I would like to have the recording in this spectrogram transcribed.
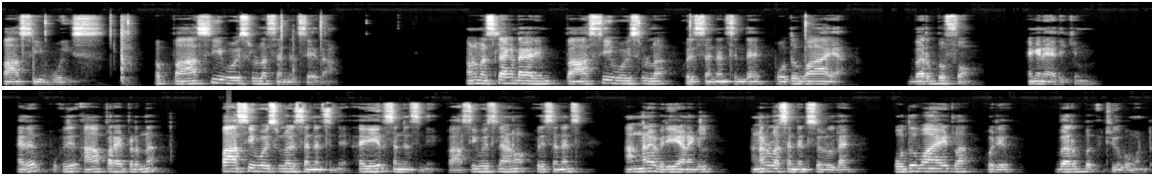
പാസീവ് വോയിസ് അപ്പൊ പാസീവ് വോയിസിലുള്ള സെന്റൻസ് ഏതാണ്? നമ്മൾ മനസ്സിലാക്കേണ്ട കാര്യം പാസീവ് വോയിസിലുള്ള ഒരു സെന്റൻസിന്റെ പൊതുവായ വെർബ് ഫോം എങ്ങനെയായിരിക്കും? അതായത് ഒരു ആ പറയപ്പെടുന്ന പാസീവ് വോയിസിലുള്ള ഒരു സെന്റൻസിന്റെ അതായത് ഏത് സെന്റൻസിന്റെയും പാസീവ് വോയിസിലാണോ ഒരു സെന്റൻസ് അങ്ങനെ വരികയാണെങ്കിൽ അങ്ങനെയുള്ള സെന്റൻസുകളുടെ പൊതുവായിട്ടുള്ള ഒരു വെർബ് രൂപമുണ്ട്.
